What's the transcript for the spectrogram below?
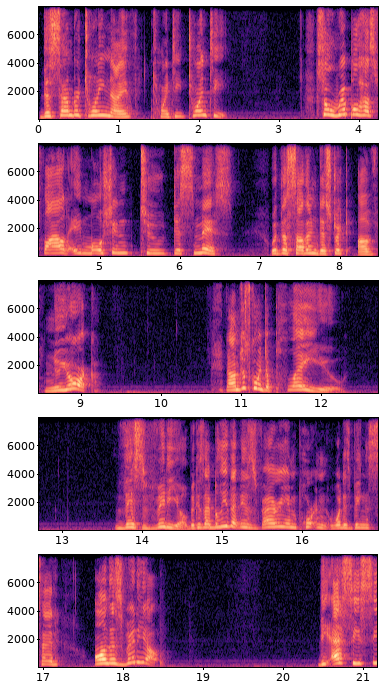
December 29th, 2020. So Ripple has filed a motion to dismiss with the Southern District of New York. Now I'm just going to play you this video because I believe that is very important what is being said on this video. The SEC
